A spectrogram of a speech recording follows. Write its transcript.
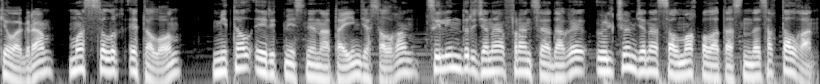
Килограмм массалык эталон металл эритмесинен атайын жасалган цилиндр жана франциядагы өлчөм жана салмак палатасында сакталган.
